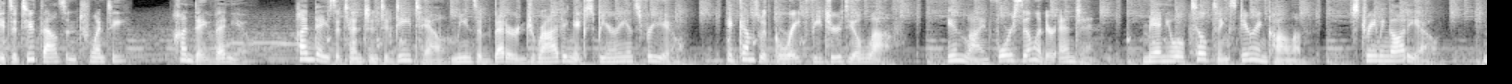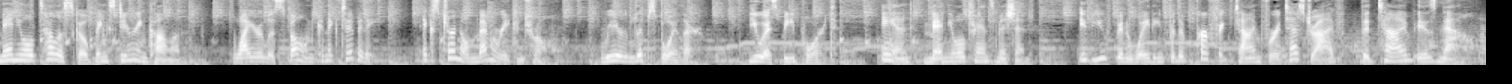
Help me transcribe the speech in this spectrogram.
It's a 2020 Hyundai Venue. Hyundai's attention to detail means a better driving experience for you. It comes with great features you'll love. Inline four-cylinder engine, manual tilting steering column, streaming audio, manual telescoping steering column, wireless phone connectivity, external memory control, rear lip spoiler, USB port, and manual transmission. If you've been waiting for the perfect time for a test drive, the time is now.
